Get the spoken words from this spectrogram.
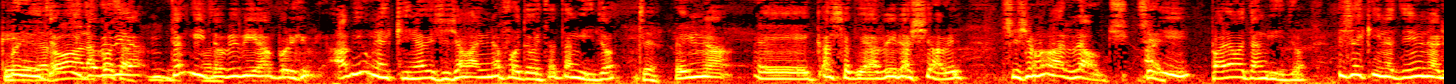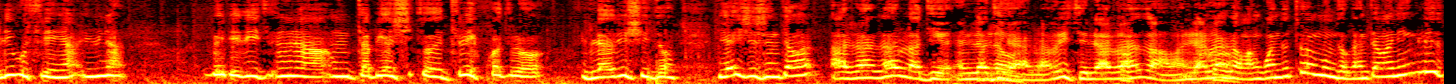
que bueno, y le robaban las Tanguito cosas. vivía, Tanguito vivía, por ejemplo, había una esquina que se llama, hay una foto que está Tanguito, Sí. en una eh, casa que agarré la llave, se llamaba Rauch. Sí. Ahí paraba Tanguito. Esa esquina tenía una libustrina y una, una un tapiacito de tres, cuatro ladrillitos y ahí se sentaban a rasgar la tierra, en la No. tierra, ¿viste? La rasgaban, la rasgaban. Cuando todo el mundo cantaba en inglés,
